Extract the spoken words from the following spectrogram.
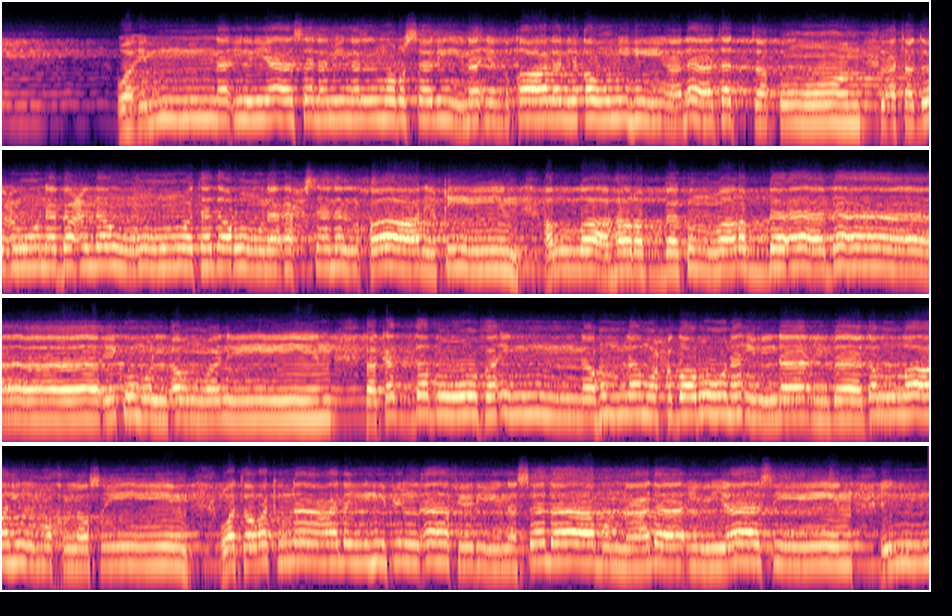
وإن إلياس لمن المرسلين إذ قال لقومه ألا تتقون أتدعون بعلا وتذرون أحسن الخالقين الله ربكم ورب آبائكم الأولين فكذبوا فإنهم لمحضرون إلا عباد الله المخلصين وتركنا عليه في الآخرين سلام على إلياسين إن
